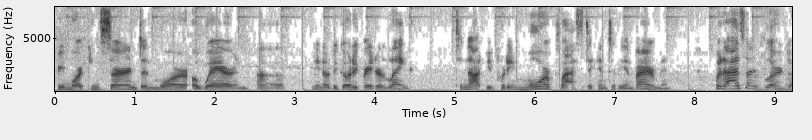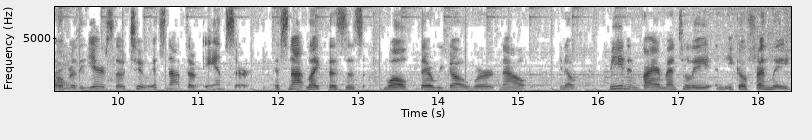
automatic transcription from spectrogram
be more concerned and more aware, and uh, you know, to go to greater length to not be putting more plastic into the environment. But as I've learned right. over the years, though, too, it's not the answer. It's not like this is, well, there we go. We're now, you know, being environmentally and eco-friendly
